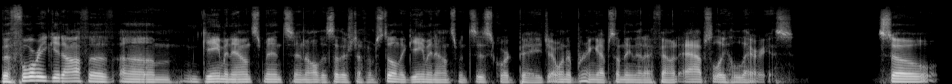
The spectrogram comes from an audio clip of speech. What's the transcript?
Before we get off of um, game announcements and all this other stuff, I'm still in the game announcements Discord page. I want to bring up something that I found absolutely hilarious. So,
